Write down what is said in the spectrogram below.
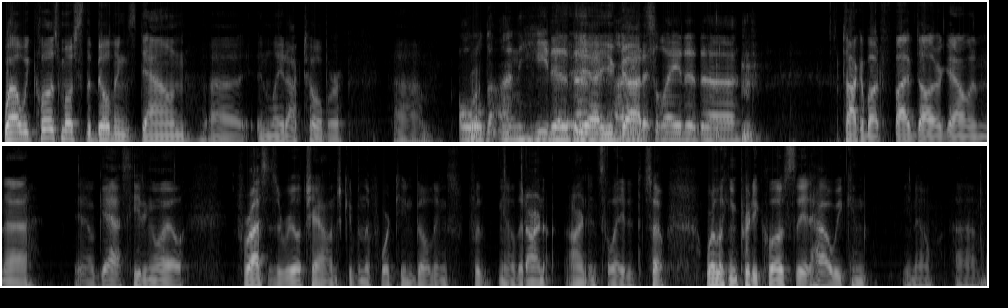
Well, we closed most of the buildings down uh, in late October. Um, Old, unheated, Yeah, you got it. uninsulated, Uh, talk about five dollar gallon, uh, you know, gas heating oil. For us, is a real challenge given the 14 buildings for you know that aren't aren't insulated. So we're looking pretty closely at how we can you know um,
